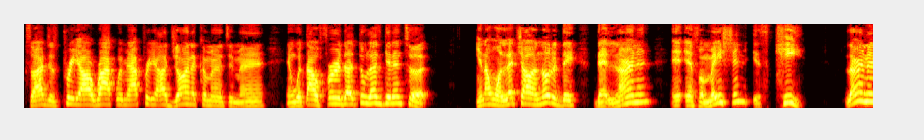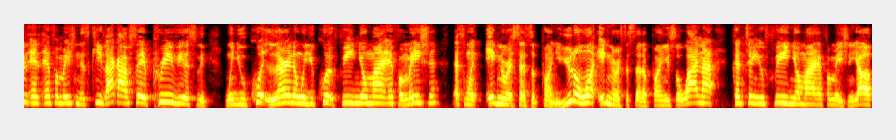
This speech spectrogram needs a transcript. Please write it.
So I just pray y'all rock with me. I pray y'all join the community, man. And without further ado, let's get into it. And I want to let y'all know today that learning and information is key. Learning and information is key. Like I've said previously, when you quit learning, when you quit feeding your mind information, that's when ignorance sets upon you. You don't want ignorance to set upon you. So why not continue feeding your mind information? Y'all,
